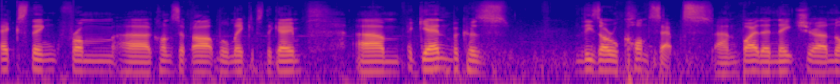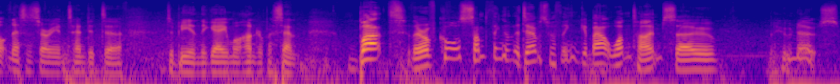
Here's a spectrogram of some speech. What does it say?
X thing from uh, concept art will make it to the game. Um, again, because these are all concepts, and by their nature, are not necessarily intended to to be in the game 100%. But they're of course something that the devs were thinking about one time, so who knows?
